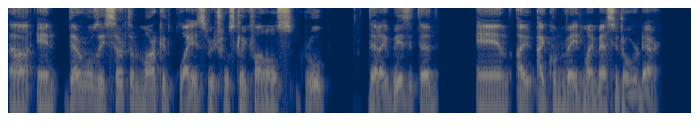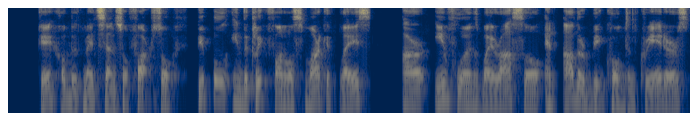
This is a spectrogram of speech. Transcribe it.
Uh, and there was a certain marketplace, which was ClickFunnels group, that I visited, and I, I conveyed my message over there. Okay, hope that made sense so far. So people in the ClickFunnels marketplace are influenced by Russell and other big content creators,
